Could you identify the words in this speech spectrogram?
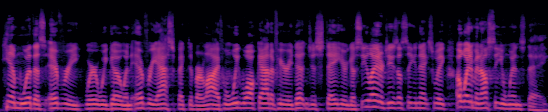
him with us everywhere we go in every aspect of our life. When we walk out of here, he doesn't just stay here and go, See you later, Jesus, I'll see you next week. Oh, wait a minute, I'll see you Wednesday.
